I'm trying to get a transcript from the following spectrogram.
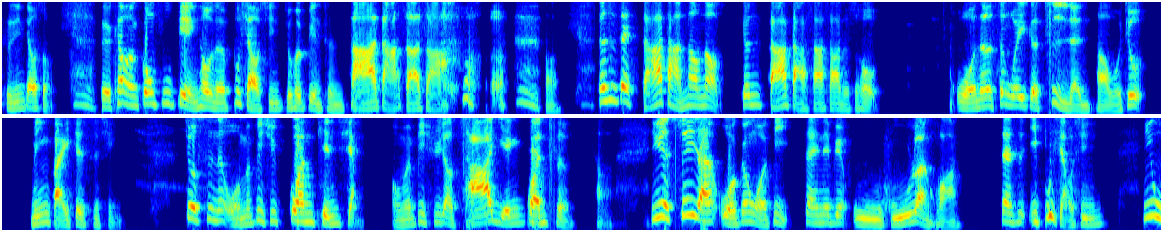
紫金雕手，对，看完功夫变以后呢，不小心就会变成打打杀杀 啊。但是在打打闹闹跟打打杀杀的时候，我呢，身为一个智人啊，我就明白一件事情，就是呢，我们必须观天象，我们必须要察言观色啊。因为虽然我跟我弟在那边五胡乱华，但是一不小心。你五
